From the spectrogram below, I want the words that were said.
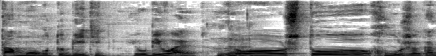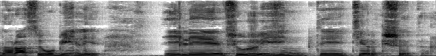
там могут убить и убивают. Да. Но что хуже, когда раз и убили, или всю жизнь ты терпишь это.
